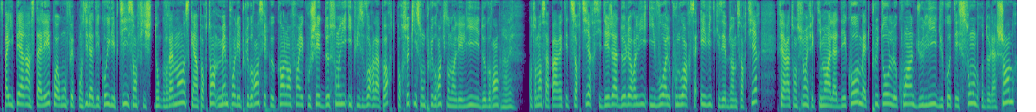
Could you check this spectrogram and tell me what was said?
C'est pas hyper installé, quoi, où on, fait, on se dit la déco, il est petit, il s'en fiche. Donc vraiment, ce qui est important, même pour les plus grands, c'est que quand l'enfant est couché de son lit, il puisse voir la porte. Pour ceux qui sont plus grands, qui sont dans les lits de grands, Ah. Ont tendance à pas arrêter de sortir, si déjà de leur lit, ils voient le couloir, ça évite qu'ils aient besoin de sortir. Faire attention effectivement à la déco, mettre plutôt le coin du lit du côté sombre de la chambre.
